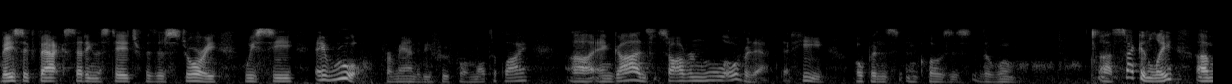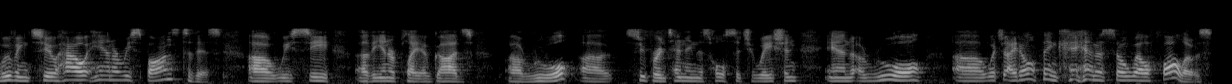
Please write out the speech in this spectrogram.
basic fact setting the stage for this story, we see a rule for man to be fruitful and multiply uh, and God's sovereign rule over that, that He opens and closes the womb. Uh, secondly, uh, moving to how Hannah responds to this, uh, we see uh, the interplay of God's uh, rule superintending this whole situation and a rule which I don't think Hannah so well follows,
